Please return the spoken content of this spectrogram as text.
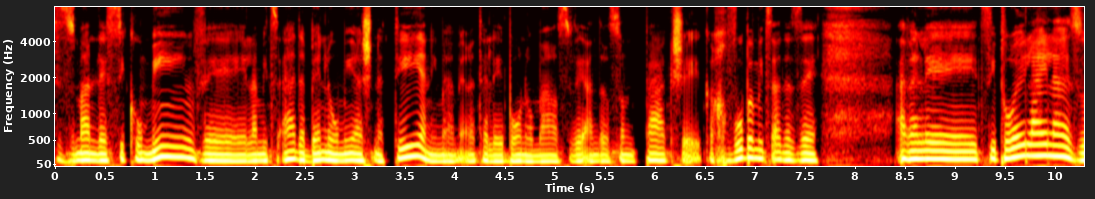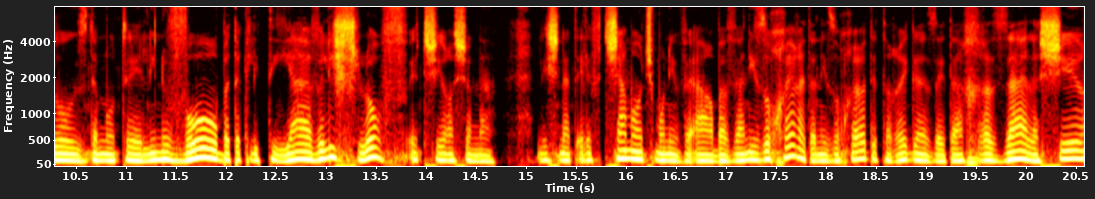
זמן לסיכומים ולמצעד הבינלאומי השנתי. אני מהמרת על ברונו מרס ואנדרסון פאק שככבו במצעד הזה. אבל uh, ציפורי לילה זו הזדמנות uh, לנבור בתקליטייה ולשלוף את שיר השנה לשנת 1984. ואני זוכרת, אני זוכרת את הרגע הזה, את ההכרזה על השיר.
